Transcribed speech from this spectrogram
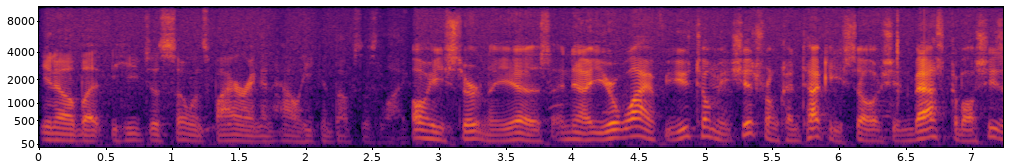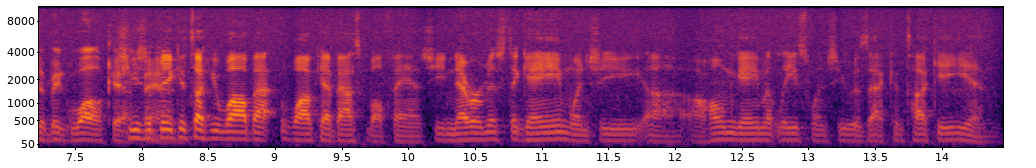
you know, but he's just so inspiring in how he conducts his life. Oh, he certainly is. And now your wife, you told me she's from Kentucky, so she, in basketball, she's a big Wildcat. She's fan. a big Kentucky Wild ba- Wildcat basketball fan. She never missed a game when she, uh, a home game at least, when she was at Kentucky. And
